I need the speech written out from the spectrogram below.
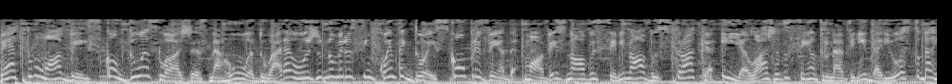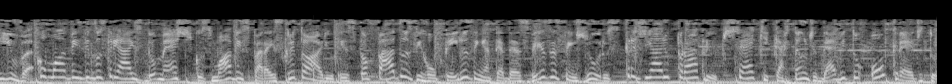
Beto Móveis, com duas lojas na rua do Araújo, número 52. Compre e venda, móveis novos, seminovos, troca. E a loja do centro, na Avenida Ariosto da Riva, com móveis industriais, domésticos, móveis para escritório, estofados e roupeiros em até 10 vezes sem juros, crediário próprio, cheque, cartão de débito ou crédito.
